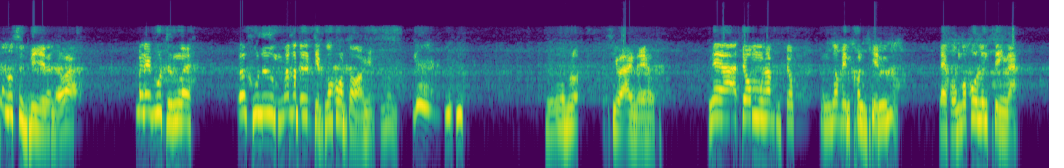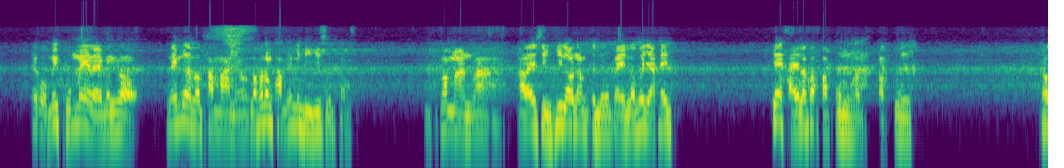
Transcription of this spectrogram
ไม่รู้สึกดีนะแต่ว่า ไม่ได้พูดถึงเลยเออคุณลืมแล้วก็เดินเจ็บก็โคตรต่ออย่างเงี้ยโอ้โหผมรู้ที่ว่าอย่างไรครับเนี่ยจมครับจมมันก็เป็นคอนเทนต์แต่ผมก็พูดเรื่องจริงนะให้ผมไม่คุ้มไม่อะไรมันก็ในเมื่อเราทำมาแล้ว เราก็ต้องทำให้มันดีที่สุดครับ ประมาณว่า อะไรสิ่งที่เรานำเสนอไปเราก็อยากให้ แก้ไขแล้วก็ปรับปรุงครับ ปรับปรุงเรา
